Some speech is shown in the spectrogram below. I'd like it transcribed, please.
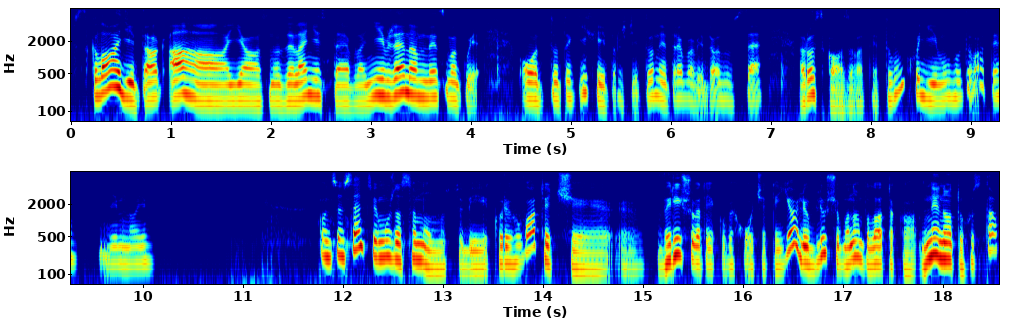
в складі, так, ага, ясно, зелені стебла, ні, вже нам не смакує. От то такі хитрощі, то не треба відразу все розказувати. Тому ходімо готувати зі мною. Консистенцію можна самому собі коригувати чи е, вирішувати, яку ви хочете. Я люблю, щоб вона була така не надто густа.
